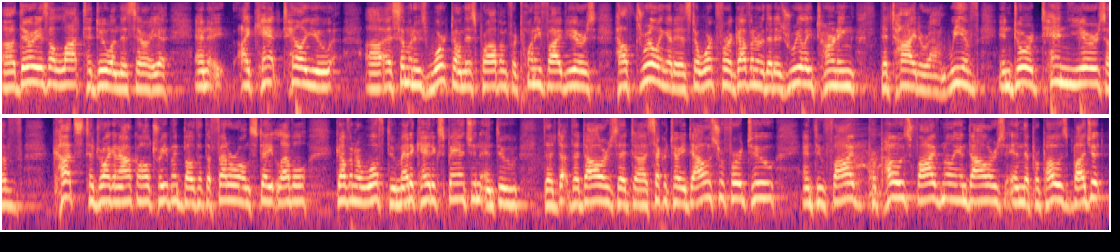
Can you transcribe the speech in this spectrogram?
Uh, there is a lot to do in this area, and I can't tell you, uh, as someone who's worked on this problem for 25 years, how thrilling it is to work for a governor that is really turning the tide around. We have endured 10 years of cuts to drug and alcohol treatment, both at the federal and state level. Governor Wolf, through Medicaid expansion and through the, the dollars that uh, Secretary Dallas referred to, and through five proposed $5 million in the proposed budget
